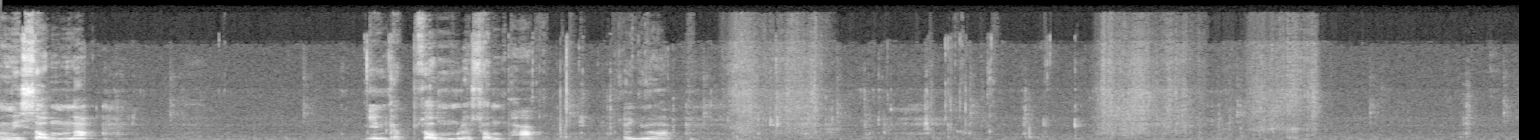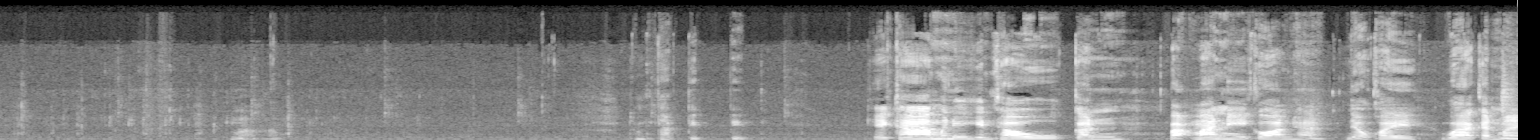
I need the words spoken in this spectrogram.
ต้องมีสมเนาะยินกับสมหรือสมพักสุดยอดหมาต้องตัดปิบปิบเอค่ะเมื่อนี้กินเขากันปะม่านนี่ก่อนค่ะ เดี๋ยวค่อยว่ากันใหม่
